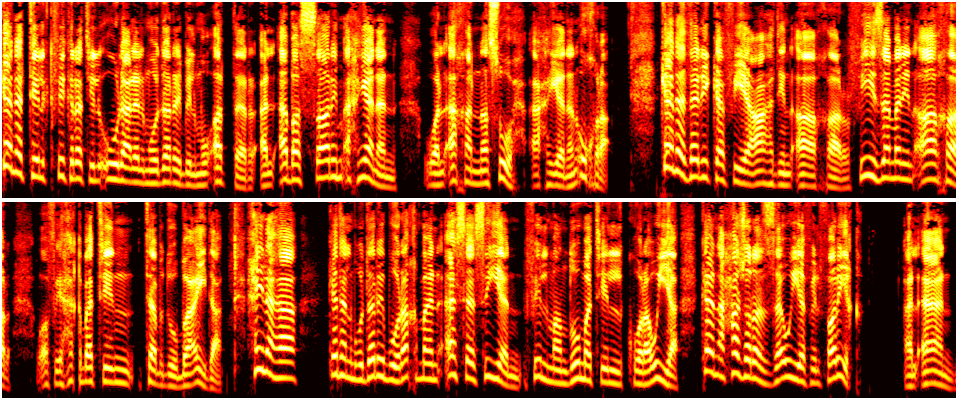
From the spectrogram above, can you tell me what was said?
كانت تلك فكرتي الأولى على المدرب المؤثر الأب الصارم أحيانا والأخ النصوح أحيانا أخرى. كان ذلك في عهد آخر في زمن آخر وفي حقبة تبدو بعيدة. حينها كان المدرب رقما أساسيا في المنظومة الكروية. كان حجر الزاوية في الفريق. الآن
